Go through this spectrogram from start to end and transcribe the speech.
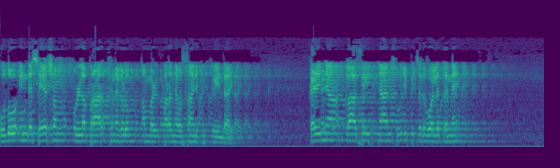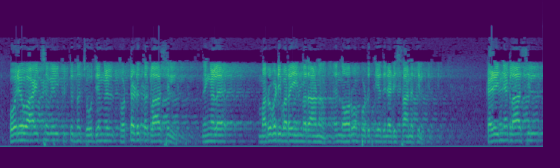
ഉലുവിന്റെ ശേഷം ഉള്ള പ്രാർത്ഥനകളും നമ്മൾ പറഞ്ഞവസാനിപ്പിക്കുകയുണ്ടായി. കഴിഞ്ഞ ക്ലാസിൽ ഞാൻ സൂചിപ്പിച്ചതുപോലെ തന്നെ ഓരോ ആഴ്ചകളിൽ കിട്ടുന്ന ചോദ്യങ്ങൾ തൊട്ടടുത്ത ക്ലാസിൽ നിങ്ങളെ മറുപടി പറയുന്നതാണ് എന്ന് ഓർമ്മപ്പെടുത്തിയതിന്റെ അടിസ്ഥാനത്തിൽ കഴിഞ്ഞ ക്ലാസിൽ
